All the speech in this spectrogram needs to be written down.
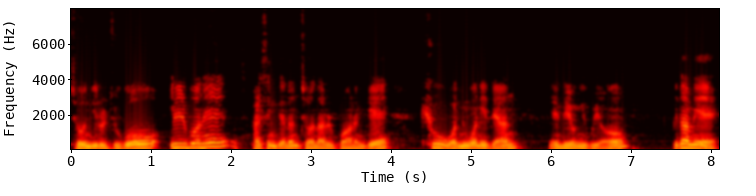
전위를 주고 1번에 발생되는 전화를 구하는 게 Q11에 대한 예, 내용이고요. 그 다음에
